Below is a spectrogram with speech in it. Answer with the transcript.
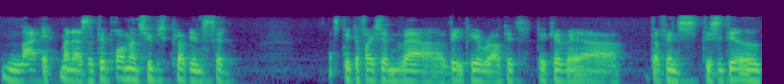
Nej, men altså det bruger man typisk plugins til. Altså det kan for eksempel være VP Rocket, det kan være, der findes deciderede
